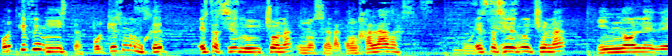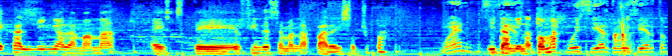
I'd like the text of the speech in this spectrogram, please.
¿Por qué feminista? Porque es una mujer, esta sí es luchona y no se anda con jaladas. Muy Esta sí es luchona y no le deja al niño a la mamá este el fin de semana para irse a chupar Bueno. y sí, también a tomar. Muy cierto, muy cierto.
